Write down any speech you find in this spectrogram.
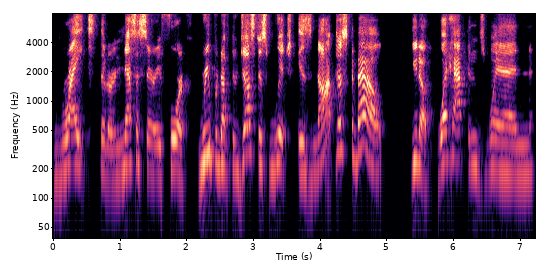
rights that are necessary for reproductive justice, which is not just about, you know, what happens when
